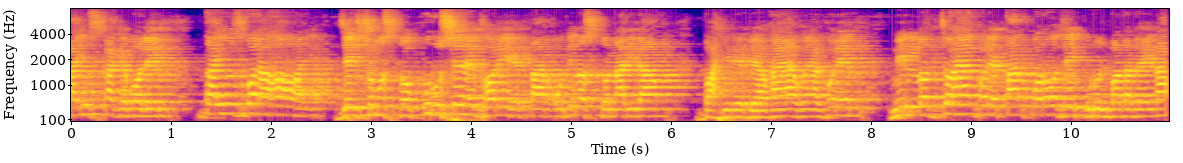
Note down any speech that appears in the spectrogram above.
দায়ুস কাকে বলে? দায়ুস বলা হয় যে সমস্ত পুরুষের ঘরে তার অধীনস্থ নারীরা বাহিরে বেহায়া হয়ে ঘোরেন, নির্লজ্জ হয়ে ঘরে, তারপরও যে পুরুষ বাধা দেয় না।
